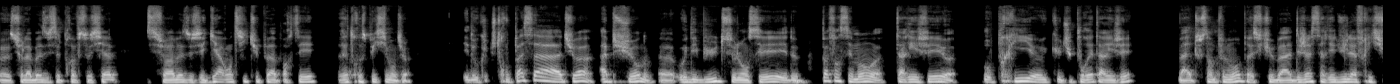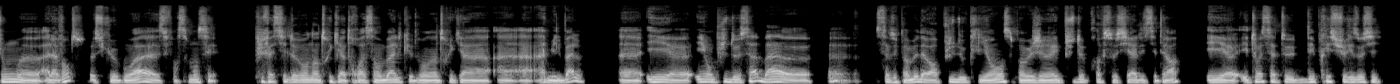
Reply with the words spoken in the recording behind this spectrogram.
euh, sur la base de cette preuve sociale sur la base de ces garanties que tu peux apporter rétrospectivement tu vois. Et donc je trouve pas ça tu vois absurde euh, au début de se lancer et de pas forcément tarifer au prix que tu pourrais tarifer bah tout simplement parce que bah déjà ça réduit la friction à la vente parce que moi forcément c'est plus facile de vendre un truc à 300 balles que de vendre un truc à, à, à 1000 balles. Euh, et, euh, et en plus de ça, bah, euh, euh, ça te permet d'avoir plus de clients, ça permet de générer plus de preuves sociales, etc. Et, et toi, ça te dépressurise aussi,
